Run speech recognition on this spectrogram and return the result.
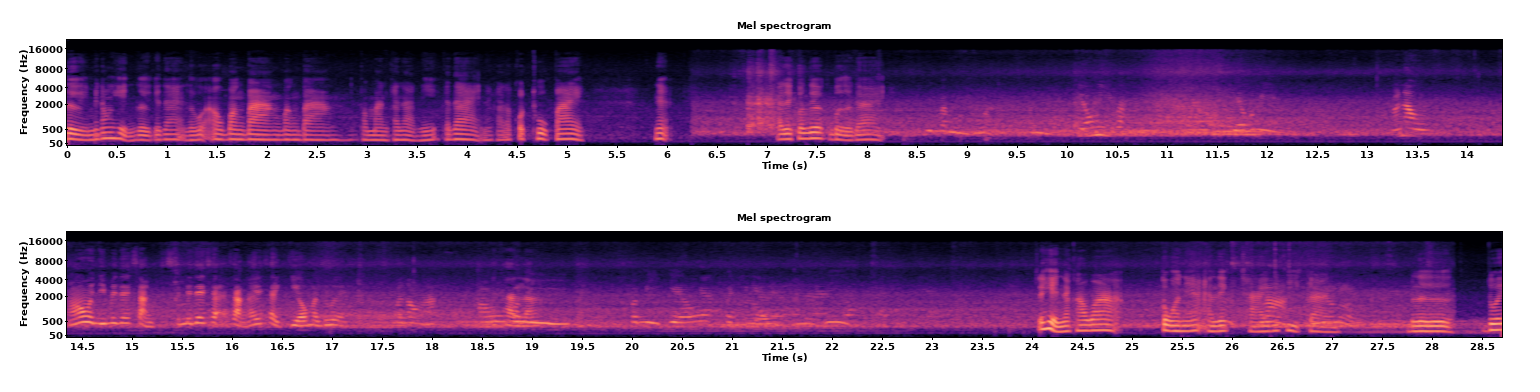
เลยไม่ต้องเห็นเลยก็ได้ หรือว่าเอาบางๆบางๆ ประมาณขนาดนี้ก็ได้นะคะ แล้วกดถูกไปเนี่ยอะไรก็เลือกเบอร์ได้ มะนาวอ๋อวันนี้ไม่ได้สั่งไม่ได้สั่งให้ใส่เกี๊ยวมาด้วยมะนาวนะเอาไม่ทันละ บะหมี่เกี๊ยวเป็นเกี๊ยวอันนี้จะเห็นนะคะว่าตัวเนี้ยอเล็กใช้วิธีการเบลอด้วย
